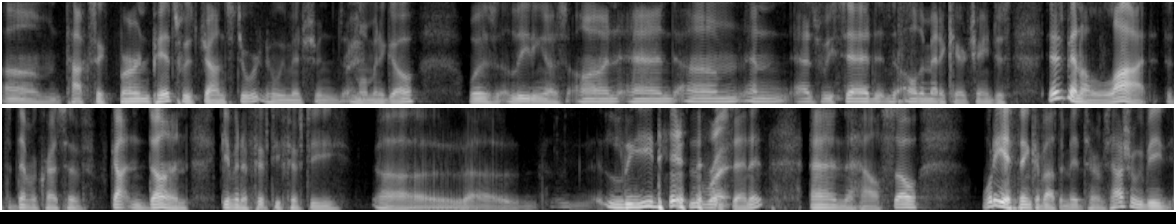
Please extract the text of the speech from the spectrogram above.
um, toxic burn pits with Jon Stewart, who we mentioned a moment ago, was leading us on, and um, and as we said, all the Medicare changes. There's been a lot that the Democrats have gotten done, given a 50-50 uh, uh, lead in the Right. Senate and the House. So. What do you think about the midterms? How should we be?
